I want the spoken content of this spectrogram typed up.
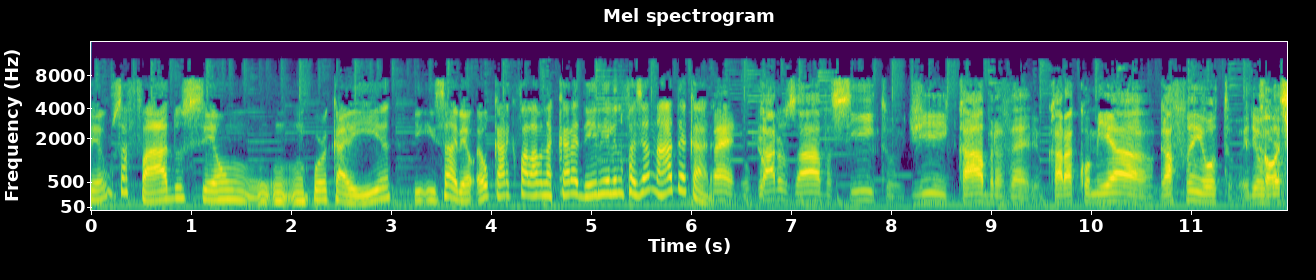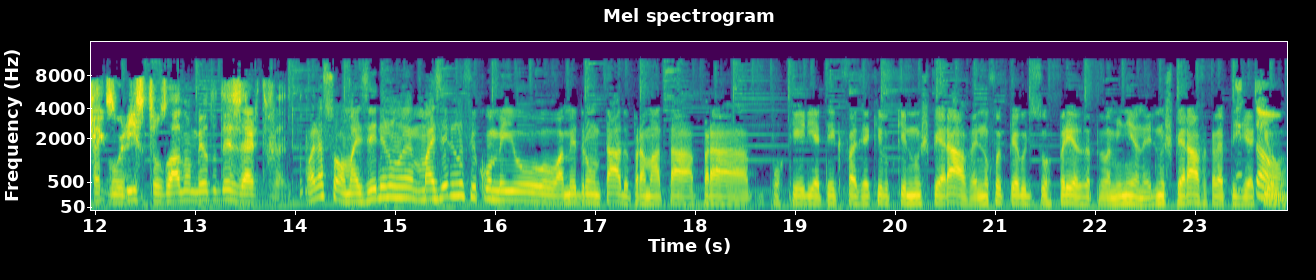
é um safado, você é um, um, um porcaria. E, e, sabe, é, é o cara que falava na cara dele e ele não fazia nada, cara. Velho, o cara usava cinto de cabra, velho. O cara comia gafanhoto. Ele ouvia Good. Pistols lá no meio do deserto, velho. Olha só, mas ele não, mas ele não ficou meio amedrontado pra matar, para porque ele ia ter que fazer aquilo porque ele não esperava. Ele não foi pego de surpresa pela menina. Ele não esperava que ela ia pedir Então, aquilo.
